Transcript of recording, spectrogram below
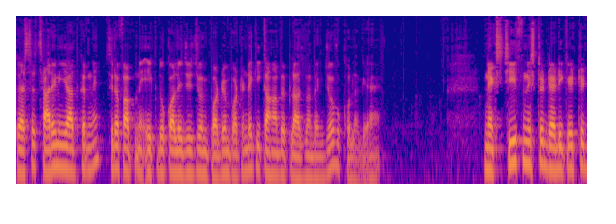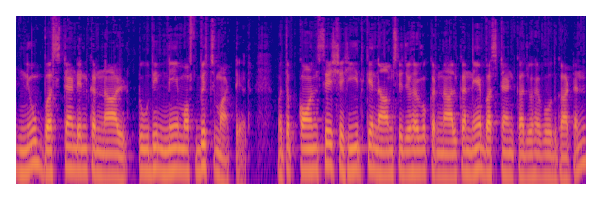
तो ऐसे सारे नहीं याद करने। सिर्फ़ आपने एक दो कॉलेजेस जो इंपॉर्टेंट इंपॉर्टेंट है कि कहाँ पे प्लाज्मा बैंक जो है वो खोला गया है। Next chief minister dedicated new bus stand in Karnal to the name of which martyr मतलब कौन से शहीद के नाम से जो है वो करनाल का नए बस स्टैंड का जो है वो उद्घाटन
